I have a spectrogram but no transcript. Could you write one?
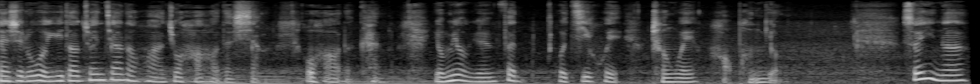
但是如果遇到专家的话，就好好的想，或好好的看，有没有缘分或机会成为好朋友。所以呢，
